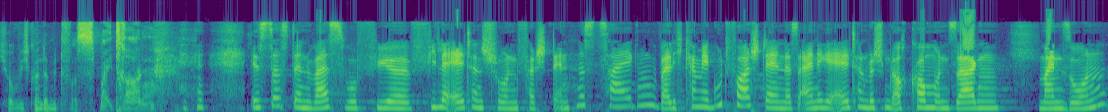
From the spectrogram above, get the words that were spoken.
Ich hoffe, ich konnte damit was beitragen. Ist das denn was, wofür viele Eltern schon Verständnis zeigen? Weil ich kann mir gut vorstellen, dass einige Eltern bestimmt auch kommen und sagen, mein Sohn,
